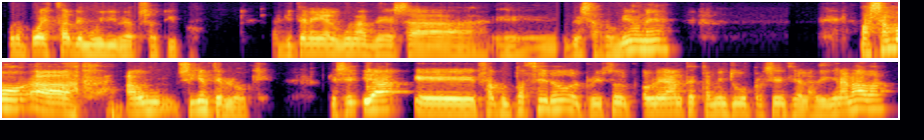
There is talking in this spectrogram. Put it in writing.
propuestas de muy diverso tipo. Aquí tenéis algunas de esas, eh, de esas reuniones. Pasamos a, un siguiente bloque, que sería Facultad Cero, el proyecto del cable antes también tuvo presencia en la de Granada,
